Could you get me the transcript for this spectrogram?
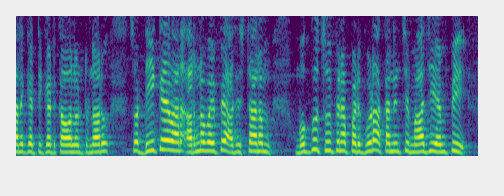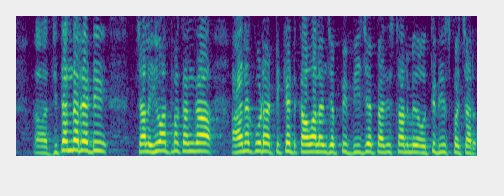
తనకే టికెట్ కావాలంటున్నారు. సో డీకే అరుణ వైపే అధిష్టానం మొగ్గు చూపినప్పటికి కూడా అక్కడి నుంచి మాజీ ఎంపీ జితేందర్ రెడ్డి చాలా వ్యూహాత్మకంగా ఆయన కూడా టికెట్ కావాలని చెప్పి బీజేపీ అధిష్టానం మీద ఒత్తిడి తీసుకొచ్చారు.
